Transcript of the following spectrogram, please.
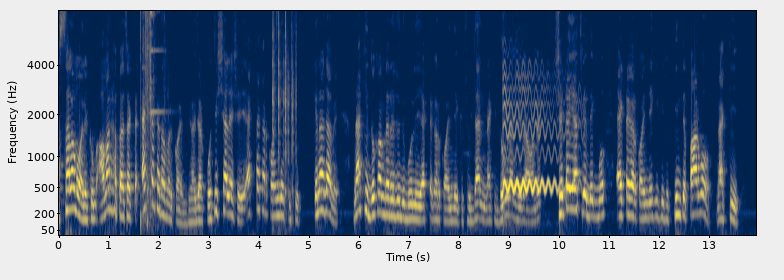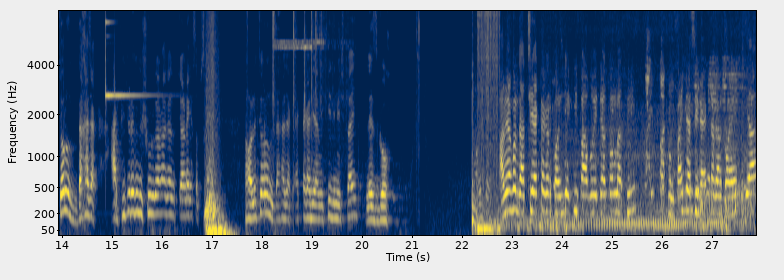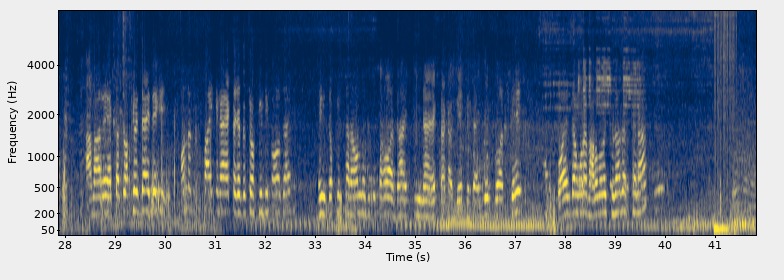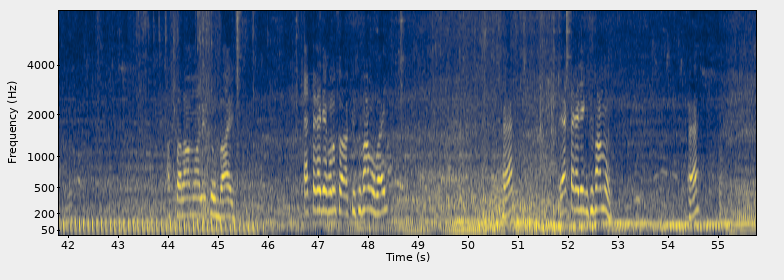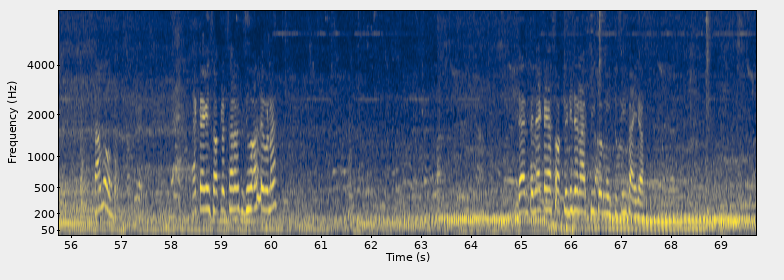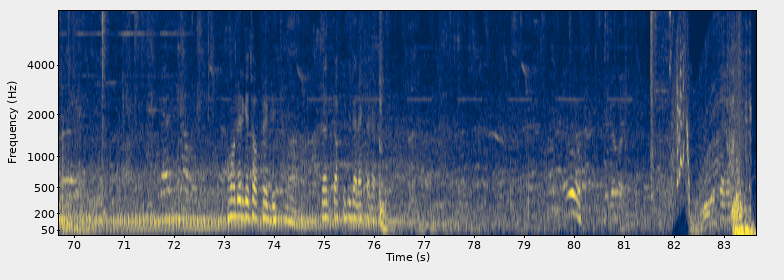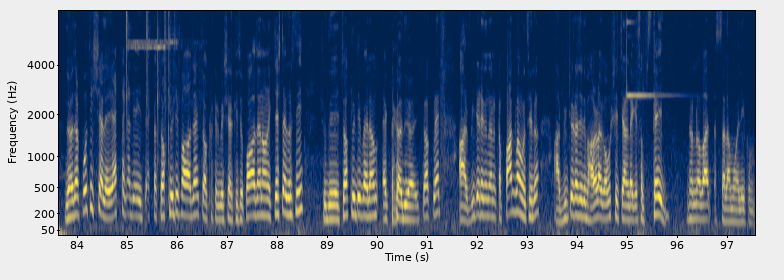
আসসালামু আলাইকুম। আমার হাতে আছে একটা এক টাকা দামের কয়েন দুই হাজার পঁচিশ সালে এসে এক টাকার কয়েন দিয়ে কিছু কেনা যাবে? নাকি দোকানদারে যদি বলি এক টাকার কয়েন দিয়ে কিছু দেন, নাকি সেটাই আজকে দেখব। এক টাকার কয়েন দিয়ে কি কিছু কিনতে পারব? নাকি চলুন, দেখা যাক। আর ভিডিওটা কিন্তু শুরু করার আগে চ্যানেলটাকে সাবস্ক্রাইব তাহলে চলুন, দেখা যাক এক টাকা দিয়ে আমি কি জিনিস পাই। লেটস গো আমি এখন যাচ্ছি এক টাকার কয়েন দিয়ে কি পাবো এটা এখন পাইতেছি না। এক টাকার কয়েন দিয়া আমার একটা চকলেট দেয়, দেখি। অন্য কিছু পাই কিনা, এক টাকাতে চকলেটই পাওয়া যায়। এই চকলেট ছাড়া অন্য কিছু পাওয়া যায় কি না এক টাকা দিয়ে সেটাই দেখব আজকে কয়েনটা মনে হয় ভালোভাবে শোনা যাচ্ছে না। আসসালামু আলাইকুম ভাই। এক টাকা দিয়ে কোনো কিছু পাবো ভাই? হ্যাঁ? এক টাকা দিয়ে কিছু পামো হ্যাঁ? পামো এক টাকা চকলেট ছাড়া কিছু পাওয়া যাবে না। দেন তাহলে এক টাকা চকলেটই দেন আর কি করব কিছুই পাই না। আমাদেরকে চকলেট দিচ্ছে। না দেন চকলেটই দেন এক টাকা। দু হাজার পঁচিশ সালে এক টাকা দিয়ে একটা চকলেটই পাওয়া যায়। চকলেটের বেশি আর কিছু পাওয়া যায় না, অনেক চেষ্টা করছি। শুধু এই চকলেটই পেলাম এক টাকা দিয়ে চকলেট। আর ভিডিওটা কিন্তু অনেকটা পাগলামও ছিল। আর ভিডিওটা যদি ভালো লাগে, অবশ্যই চ্যানেলটাকে সাবস্ক্রাইব। ধন্যবাদ, আসসালামু আলাইকুম।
